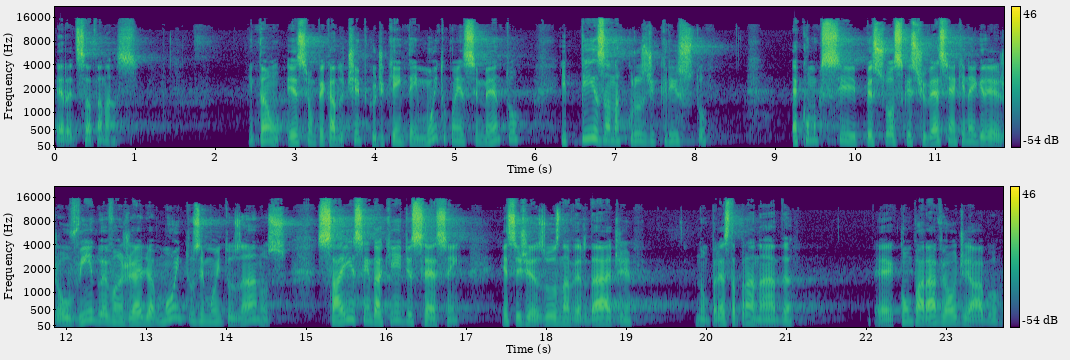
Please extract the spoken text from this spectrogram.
era de Satanás. Então, esse é um pecado típico de quem tem muito conhecimento e pisa na cruz de Cristo. É como se pessoas que estivessem aqui na igreja, ouvindo o Evangelho há muitos e muitos anos, saíssem daqui e dissessem: Esse Jesus, na verdade, não presta para nada, é comparável ao diabo.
